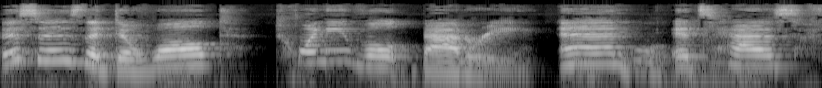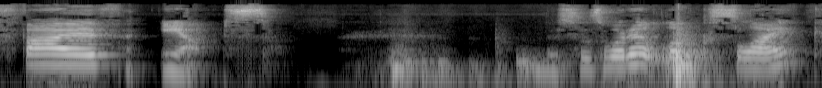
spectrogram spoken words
This is a DeWalt 20 volt battery and it has 5 amps. This is what it looks like.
